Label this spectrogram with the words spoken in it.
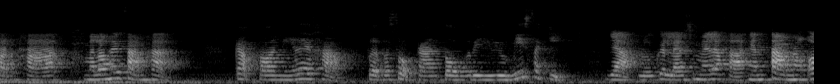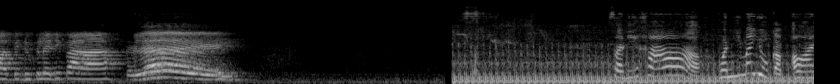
ร้านค้า มาเล่าให้ฟังค่ะ กับตอนนี้เลยค่ะ เปิดประสบการณ์ตรงรีวิวมิสกิอยากรู้กันแล้วใช่ไหมล่ะคะ งั้นตามน้องออยไปดูกันเลยดีกว่า ไปเลย สวัสดีค่ะ วันนี้มาอยู่กับออย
